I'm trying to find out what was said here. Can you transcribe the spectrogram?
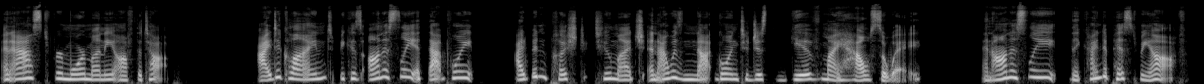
and asked for more money off the top. I declined because honestly, at that point, I'd been pushed too much and I was not going to just give my house away. And honestly, they kind of pissed me off.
